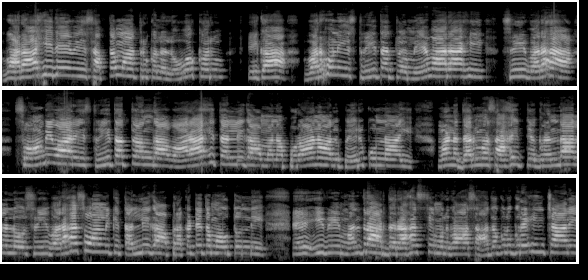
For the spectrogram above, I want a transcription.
వరాహిదేవి సప్తమాతృకలలో ఒకరు. ఇక వరుణి స్త్రీతత్వమే వారాహి. శ్రీ వరహ స్వామివారి స్త్రీతత్వంగా వారాహి తల్లిగా మన పురాణాలు పేర్కొన్నాయి. మన ధర్మ సాహిత్య గ్రంథాలలో శ్రీ వరహ స్వామికి తల్లిగా ప్రకటితమవుతుంది. ఇవి మంత్రార్థ రహస్యములుగా సాధకులు గ్రహించాలి.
